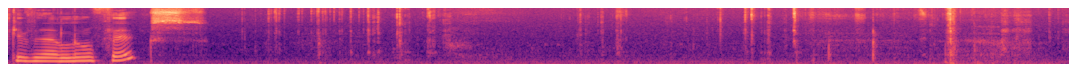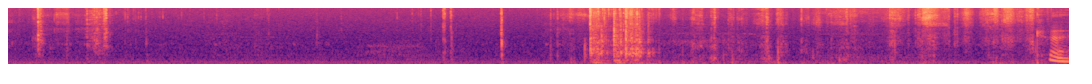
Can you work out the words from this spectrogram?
Give that a little fix. Okay.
